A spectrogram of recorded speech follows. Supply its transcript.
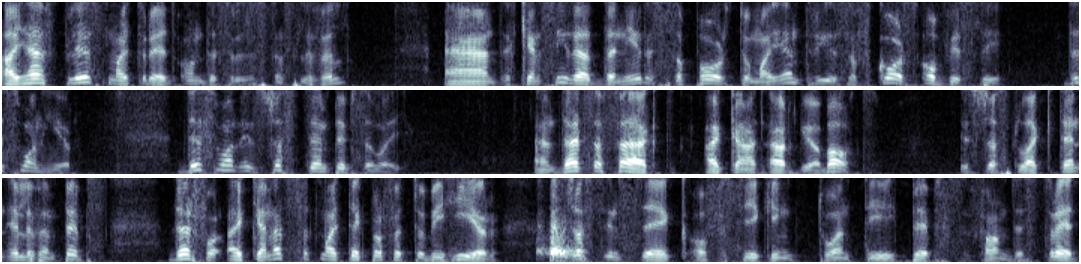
I have placed my trade on this resistance level and I can see that the nearest support to my entry is of course obviously this one here. This one is just 10 pips away and that's a fact I cannot argue about. It's just like 10 11 pips. Therefore I cannot set my take profit to be here just in sake of seeking 20 pips from this trade.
